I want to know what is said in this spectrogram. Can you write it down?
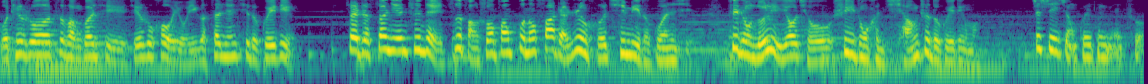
我听说资访关系结束后有一个三年期的规定，在这三年之内，资访双方不能发展任何亲密的关系。这种伦理要求是一种很强制的规定吗？这是一种规定，没错，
